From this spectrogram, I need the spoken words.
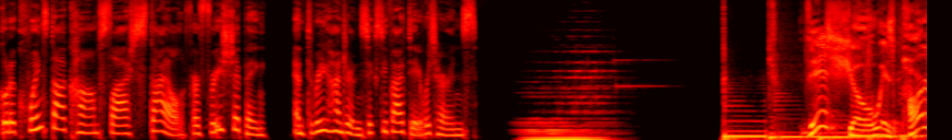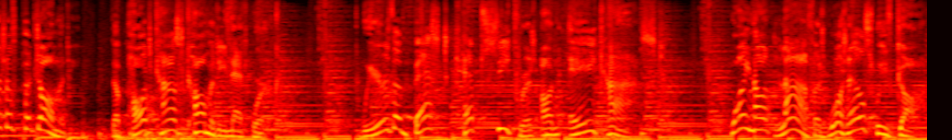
Go to quince.com/style for free shipping and 365-day returns. This show is part of Podomedy, the podcast comedy network. We're the best kept secret on Acast. Why not laugh at what else we've got?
